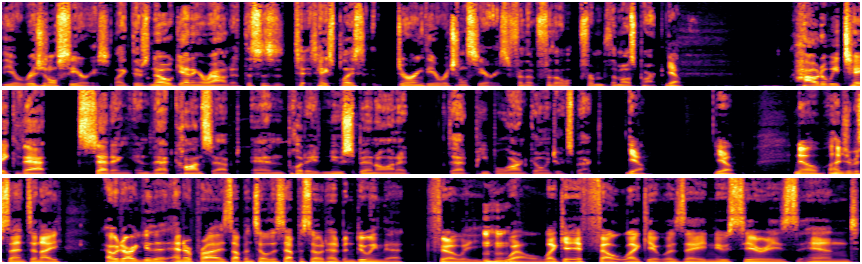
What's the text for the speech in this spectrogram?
the original series. Like there's no getting around it. This is t- takes place during the original series for the for the for the most part Yep. how do we take that setting and that concept and put a new spin on it that people aren't going to expect? Yeah. Yeah. No, 100%. And I, I would argue that Enterprise, up until this episode, had been doing that fairly mm-hmm. well. Like it, it felt like it was a new series. And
